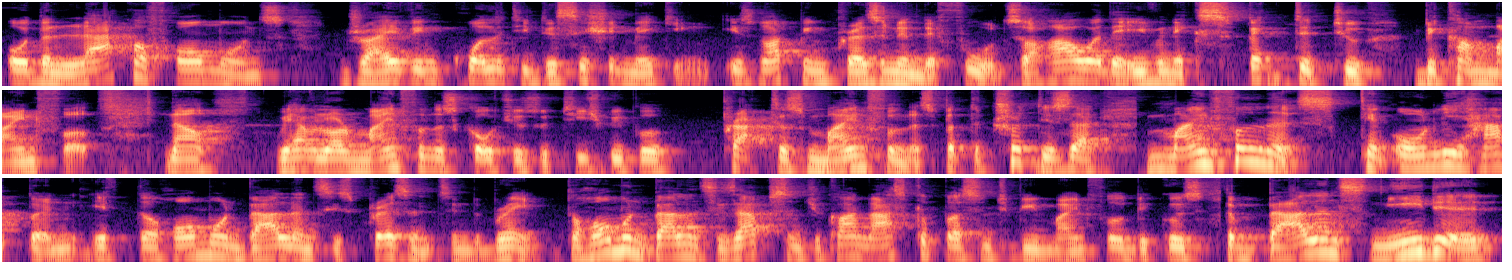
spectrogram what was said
or the lack of hormones driving quality decision making is not being present in their food. So, how are they even expected to become mindful? Now, we have a lot of mindfulness coaches who teach people practice mindfulness. But the truth is that mindfulness can only happen if the hormone balance is present in the brain. The hormone balance is absent. You can't ask a person to be mindful because the balance needed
